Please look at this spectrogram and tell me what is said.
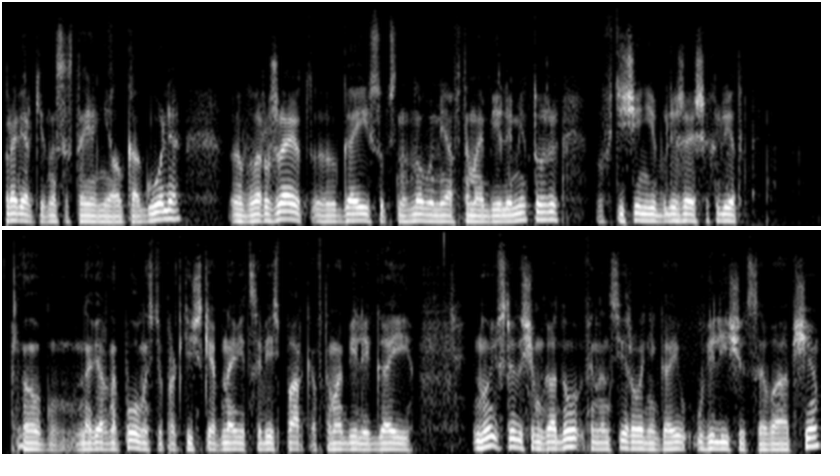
проверке на состояние алкоголя, вооружают ГАИ, собственно, новыми автомобилями тоже в течение ближайших лет. Наверное, полностью практически обновится весь парк автомобилей ГАИ. Ну и в следующем году финансирование ГАИ увеличится вообще.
